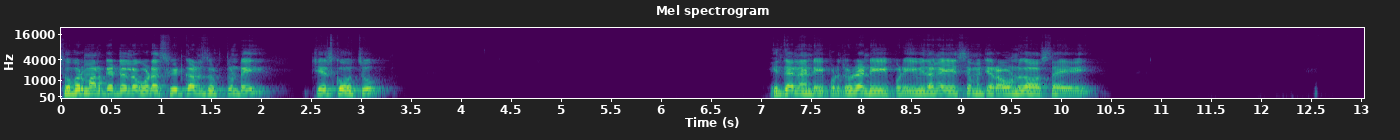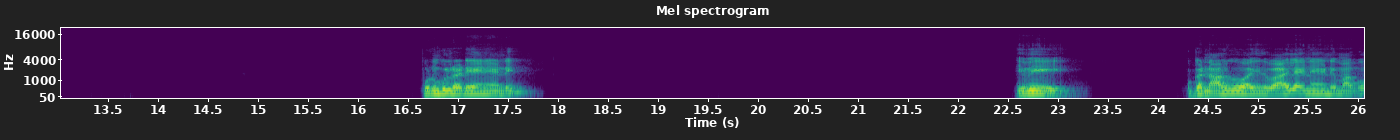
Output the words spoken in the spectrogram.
సూపర్ మార్కెట్లలో కూడా స్వీట్ కార్న్స్ దొరుకుతుంటాయి. చేసుకోవచ్చు. ఇంతేనండి. ఇప్పుడు చూడండి ఇప్పుడు ఈ విధంగా చేస్తే మంచి రౌండ్గా వస్తాయి ఇవి. పునుగులు రెడీ అయినాయండి. ఇవి ఒక నాలుగు ఐదు వాయిల్ అయినాయండి మాకు.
